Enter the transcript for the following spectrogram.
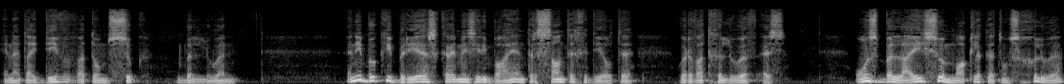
en dat hy die wat hom soek beloon. In die boek Hebreërs kry mens hierdie baie interessante gedeelte oor wat geloof is. Ons bely so maklik dat ons glo.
